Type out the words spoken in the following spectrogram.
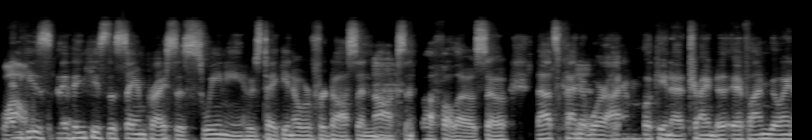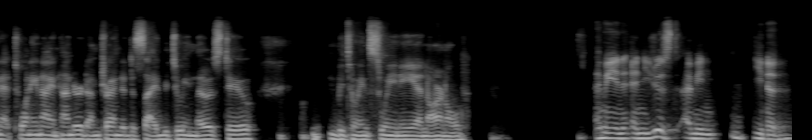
wow. And he's I think he's the same price as Sweeney, who's taking over for Dawson Knox in Buffalo. So that's kind yeah. of where I'm looking at trying to if I'm going at 2900, I'm trying to decide between those two, between Sweeney and Arnold. I mean, and you just, I mean, you know,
